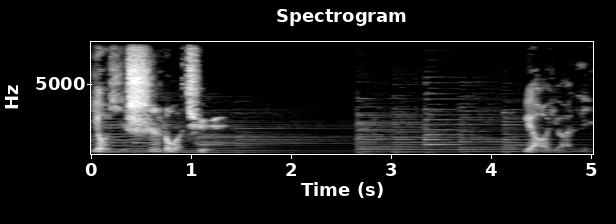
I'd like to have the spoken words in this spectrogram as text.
又已失落去，辽远里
